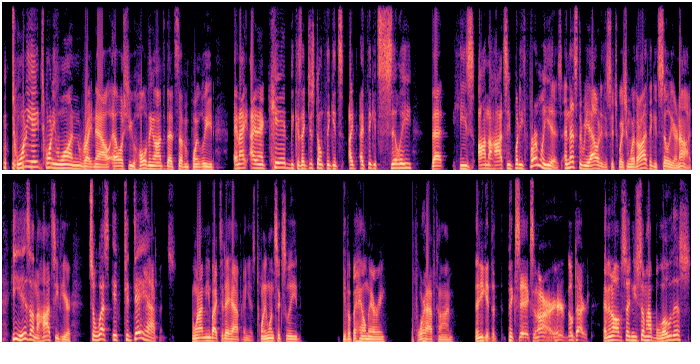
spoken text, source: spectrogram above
28 21 right now. LSU holding on to that seven point lead. And I, and I kid because I just don't think it's, I, I think it's silly that he's on the hot seat, but he firmly is. And that's the reality of the situation, whether I think it's silly or not. He is on the hot seat here. So, Wes, if today happens, and what I mean by today happening is 21 6 lead, give up a Hail Mary before halftime, then you get the pick six, and all right, here, go Tigers. And then all of a sudden you somehow blow this.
